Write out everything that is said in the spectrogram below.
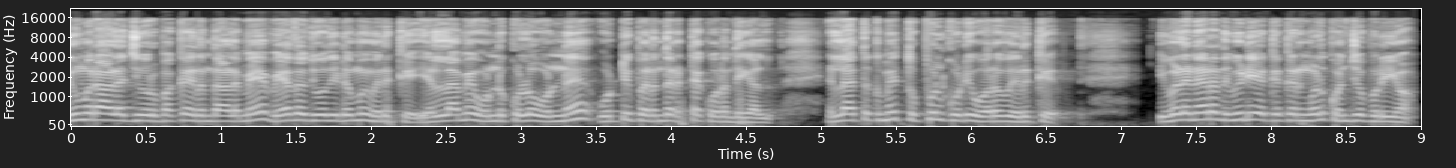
நியூமராலஜி ஒரு பக்கம் இருந்தாலுமே வேத ஜோதிடமும் இருக்குது எல்லாமே ஒன்றுக்குள்ளே ஒன்று ஒட்டி பிறந்த ரெட்டை குழந்தைகள். எல்லாத்துக்குமே துப்புள் கூடி உறவு இருக்குது இவ்வளோ நேரம் இந்த வீடியோ கேட்குறவங்களுக்கு கொஞ்சம் புரியும்.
